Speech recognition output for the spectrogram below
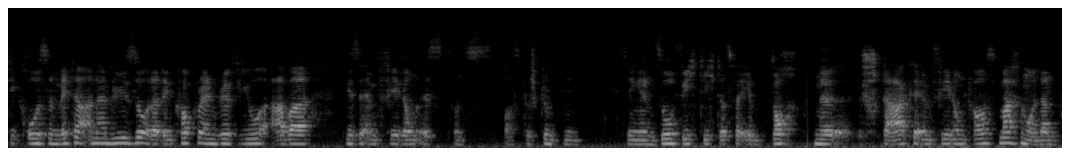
die große Meta-Analyse oder den Cochrane Review, aber diese Empfehlung ist uns aus bestimmten Dingen so wichtig, dass wir eben doch eine starke Empfehlung draus machen. Und dann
